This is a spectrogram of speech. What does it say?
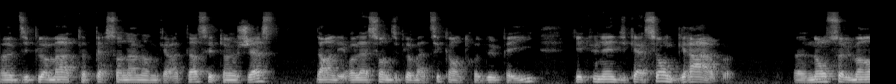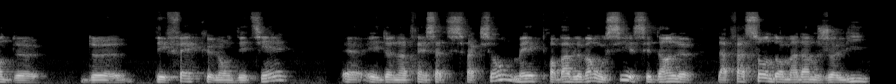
un diplomate persona non grata, c'est un geste dans les relations diplomatiques entre deux pays qui est une indication grave, euh, non seulement de, de, des faits que l'on détient euh, et de notre insatisfaction, mais probablement aussi, et c'est dans le, la façon dont Mme Joly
